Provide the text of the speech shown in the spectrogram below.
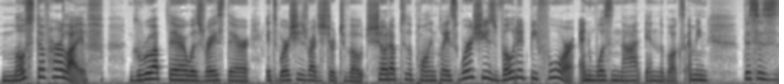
most of her life, grew up there, was raised there. It's where she's registered to vote. Showed up to the polling place where she's voted before and was not in the books. I mean, this is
